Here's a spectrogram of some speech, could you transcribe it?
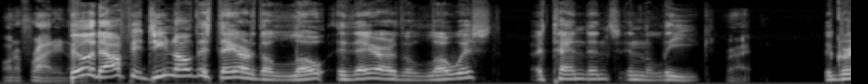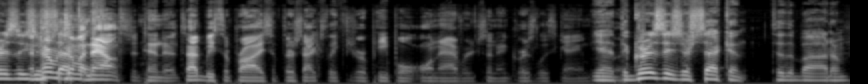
on a Friday night. Philadelphia, do you know that They are the low. They are the lowest attendance in the league. right. The Grizzlies In are terms of announced attendance, I'd be surprised if there's actually fewer people on average than a Grizzlies game. Yeah, But- the Grizzlies are second to the bottom.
